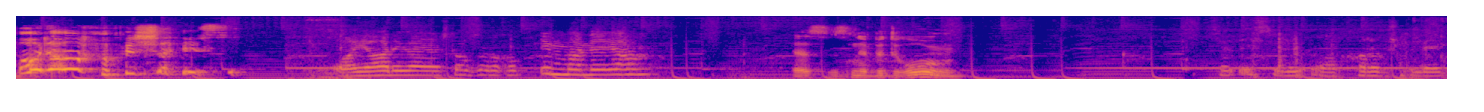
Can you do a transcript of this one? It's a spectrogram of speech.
Oh no! Scheiße! oh ja, Digga, der Staubsauger kommt immer näher. Das ist eine Bedrohung. Das ist echt so. Oh, gerade hab ich gelegt.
